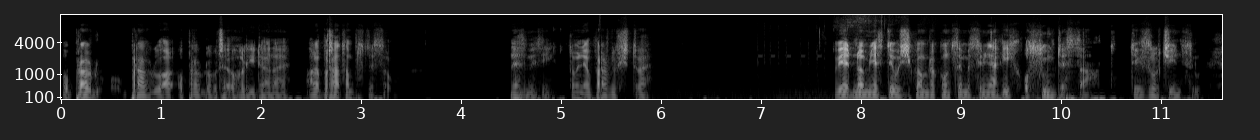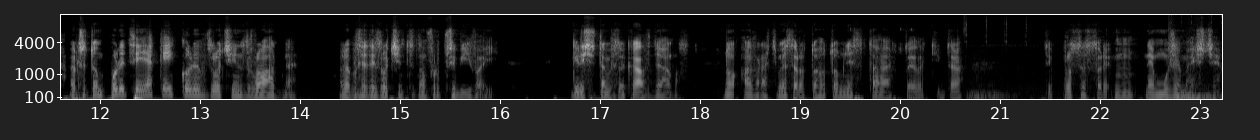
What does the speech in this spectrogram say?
opravdu, opravdu, ale opravdu dobře ohlídané. Ale pořád tam prostě jsou. Nezmizí. To mě opravdu štve. V jednom městě už mám dokonce, myslím, nějakých 80 těch zločinců. Ale přitom policie jakýkoliv zločin zvládne. Ale prostě ty zločinci tam furt přibývají. Když je tam vysoká vzdálenost. No a vrátíme se do tohoto města, jak to je zatím teda. Ty procesory, hm, nemůžeme ještě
